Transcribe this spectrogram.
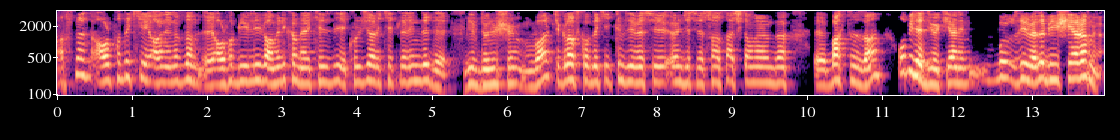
Aslında Avrupa'daki en azından e, Avrupa Birliği ve Amerika merkezli ekoloji hareketlerinde de bir dönüşüm var. İşte Glasgow'daki iklim zirvesi öncesi ve sonrasında açıklamalarında e, baktığınız zaman o bile diyor ki yani bu zirveler bir işe yaramıyor.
